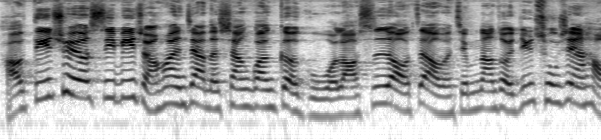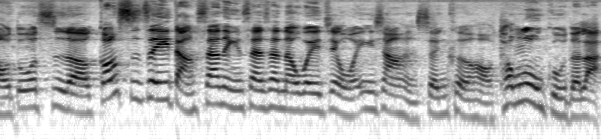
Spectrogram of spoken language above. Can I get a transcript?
好，的确有 CB 转换价的相关个股，老师哦，在我们节目当中已经出现好多次了。光是这一档三零三三的微建，我印象很深刻哈，通路股的啦，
